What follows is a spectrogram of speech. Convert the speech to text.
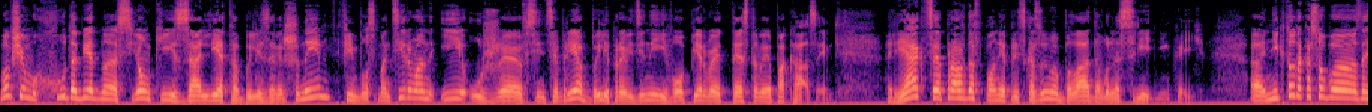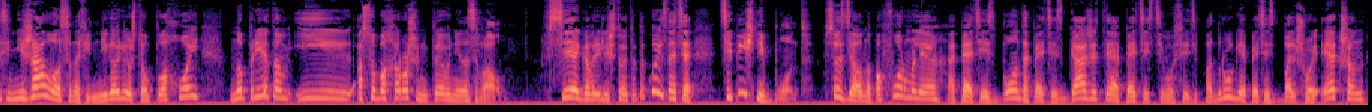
В общем, худо-бедно съемки за лето были завершены, фильм был смонтирован, и уже в сентябре были проведены его первые тестовые показы. Реакция, правда, вполне предсказуемо была довольно средненькой. Э, никто так особо, знаете, не жаловался на фильм, не говорил, что он плохой, но при этом и особо хорошим никто его не называл. Все говорили, что это такой, знаете, типичный Бонд. Все сделано по формуле, опять есть Бонд, опять есть гаджеты, опять есть его все эти подруги, опять есть большой экшен.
